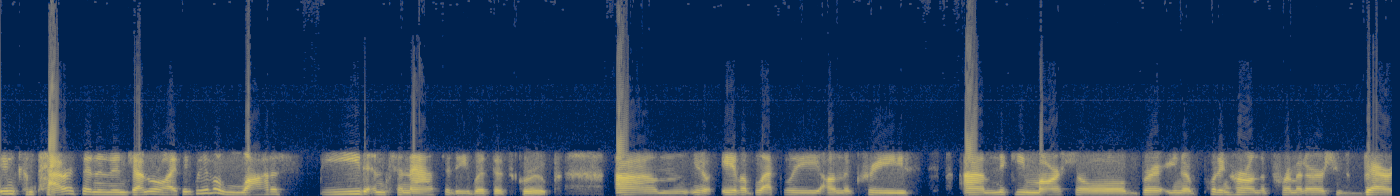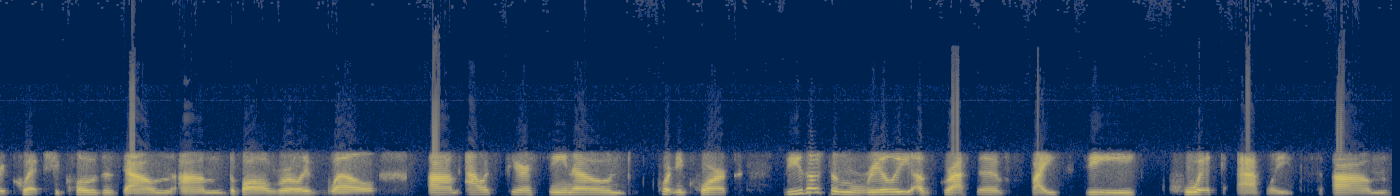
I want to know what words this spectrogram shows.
in comparison and in general, I think we have a lot of speed and tenacity with this group. Um, you know, Ava Bleckley on the crease, um, Nikki Marshall, you know, putting her on the perimeter. She's very quick. She closes down um, the ball really well. Um, Alex Piercino, Courtney Quirk. These are some really aggressive, feisty, quick athletes. Um,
